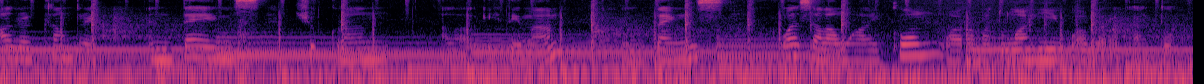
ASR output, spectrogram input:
other country. And thanks shukran uh, ihtimam. And thanks wassalamualaikum warahmatullahi wabarakatuh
